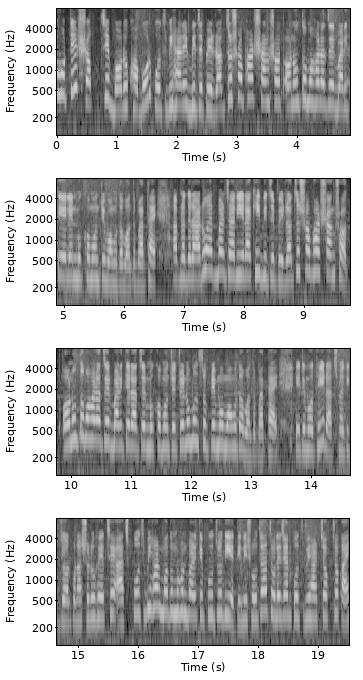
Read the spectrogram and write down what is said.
মুহূর্তে সবচেয়ে বড় খবর, কোচবিহারে বিজেপির রাজ্যসভার সাংসদ অনন্ত মহারাজের বাড়িতে এলেন মুখ্যমন্ত্রী মমতা বন্দ্যোপাধ্যায়। আপনাদের আরও একবার জানিয়ে রাখি, বিজেপির রাজ্যসভার সাংসদ অনন্ত মহারাজের বাড়িতে রাজ্যের মুখ্যমন্ত্রী তৃণমূল সুপ্রিমো মমতা বন্দ্যোপাধ্যায়। ইতিমধ্যেই রাজনৈতিক জল্পনা শুরু হয়েছে। আজ কোচবিহার মদনমোহন বাড়িতে পুজো দিয়ে তিনি সোজা চলে যান কোচবিহার চকচকায়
